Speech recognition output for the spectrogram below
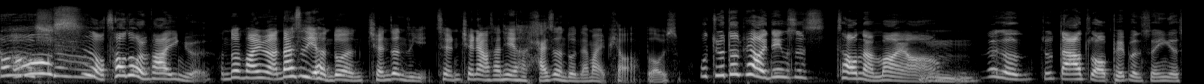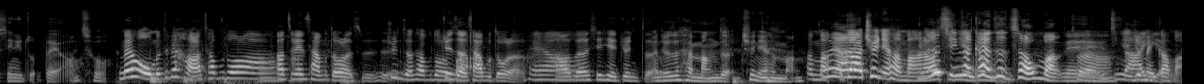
哦，是哦，超多人发应援，很多人发应援，但是也很多人前阵子前前两三天还是很多人在卖票啊，不知道为什么。我觉得票一定是超难卖啊！嗯，那个就大家做好赔本生意的心理准备啊。没错，没有，我们这边好了，差不多了。啊，这边差不多了，是不是？俊哲差不多，俊哲差不多了。对啊，好的，谢谢俊哲。就是很忙的，去年很忙，很忙。对啊，去年很忙，然后新生看着真的超忙哎。今年就没干嘛。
